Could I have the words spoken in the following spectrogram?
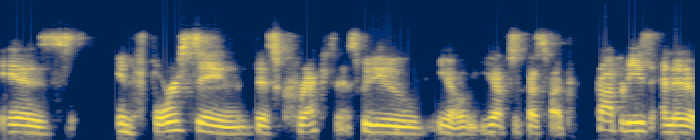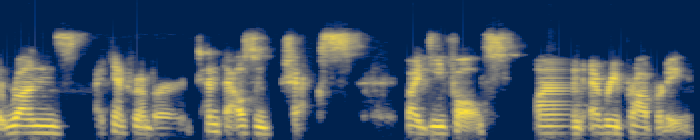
is enforcing this correctness. We do, you know, you have to specify properties and then it runs, I can't remember, 10,000 checks by default on every property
